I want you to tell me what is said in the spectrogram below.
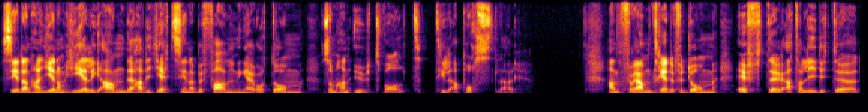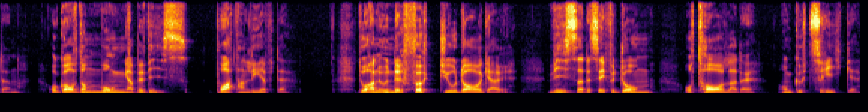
Sedan han genom helig ande hade gett sina befallningar åt dem som han utvalt till apostlar. Han framträdde för dem efter att ha lidit döden och gav dem många bevis på att han levde. Då han under 40 dagar visade sig för dem och talade om Guds rike.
